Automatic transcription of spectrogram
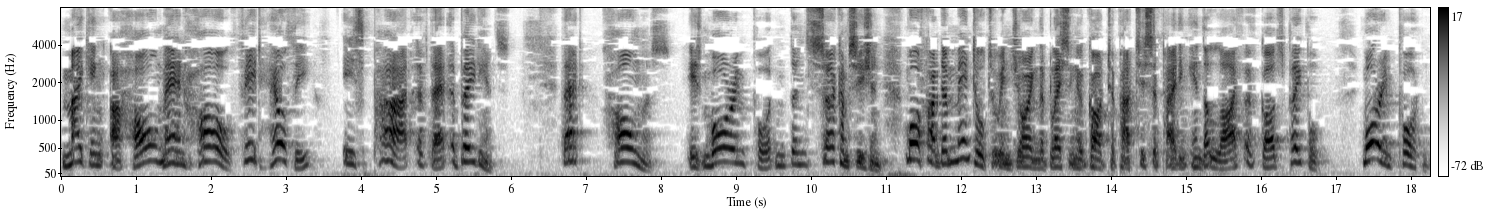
making a whole man whole, fit, healthy, is part of that obedience. That wholeness is more important than circumcision, more fundamental to enjoying the blessing of God, to participating in the life of God's people, more important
